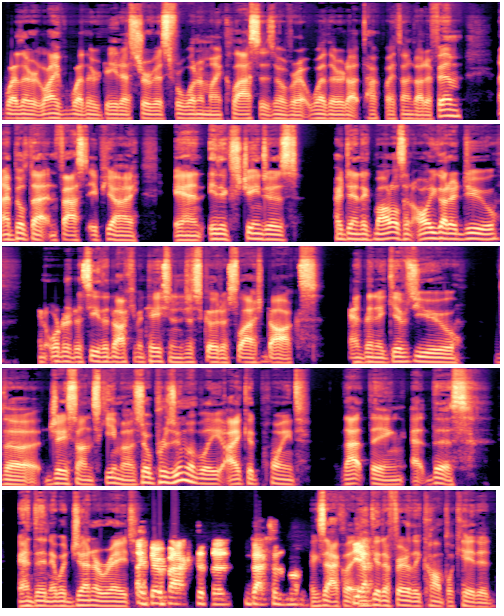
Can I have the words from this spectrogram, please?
weather live weather data service for one of my classes over at weather.talkpython.fm. And I built that in Fast API, and it exchanges Pydantic models. And all you got to do in order to see the documentation, is just go to slash docs, and then it gives you the JSON schema. So presumably I could point that thing at this and then it would generate and go back to the back to the model. Exactly. Yeah. And get a fairly complicated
